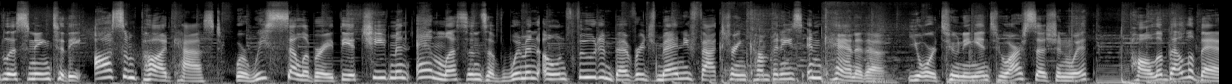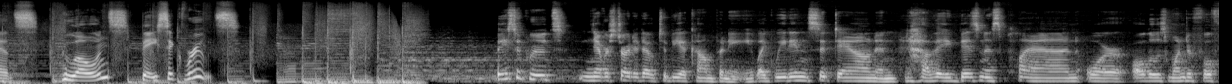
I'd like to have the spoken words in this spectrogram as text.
listening to the Awesome Podcast, where we celebrate the achievement and lessons of women owned food and beverage manufacturing companies in Canada. You're tuning into our session with Paula Bellavance, who owns Basic Roots. Basic Roots never started out to be a company. Like, we didn't sit down and have a business plan or all those wonderful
